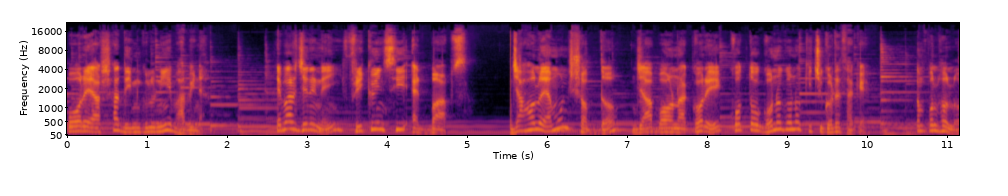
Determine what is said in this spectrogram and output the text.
পরে আসা দিনগুলো নিয়ে ভাবি না। এবার জেনে নেই ফ্রিকুয়েন্সি অ্যাডভার্বস যা হলো এমন শব্দ যা বর্ণনা করে কত ঘন ঘন কিছু ঘটে থাকে। এক্সাম্পল হলো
